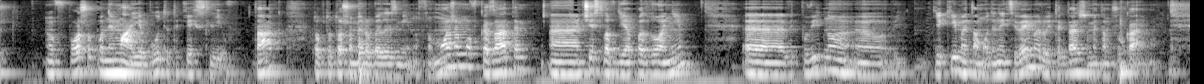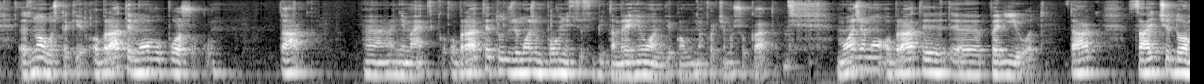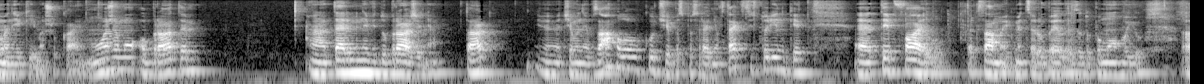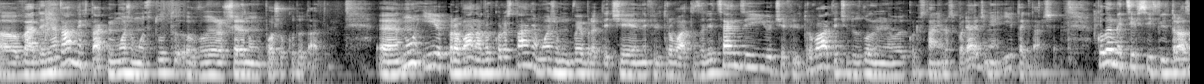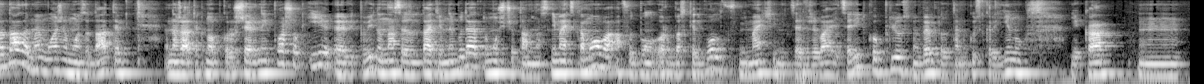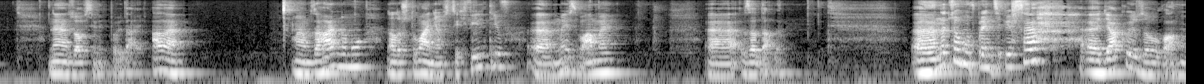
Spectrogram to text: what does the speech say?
в пошуку не має бути таких слів. Так? Тобто то, що ми робили з мінусом. Можемо вказати числа в діапазоні, відповідно, е, які ми там одиниці виміру і так далі ми там шукаємо. Знову ж таки, обрати мову пошуку. Так, е, німецьку. Обрати тут вже можемо повністю собі там регіон, в якому ми хочемо шукати. Можемо обрати е, період. Так, сайт чи домен, який ми шукаємо. Можемо обрати е, терміни відображення. Так, Е, чи вони в заголовку, чи безпосередньо в тексті сторінки. Е, Тип файлу, так само, як ми це робили за допомогою е, введення даних, так, ми можемо ось тут в розширеному пошуку додати. Е, Ну і права на використання можемо вибрати, чи не фільтрувати за ліцензією, чи фільтрувати, чи дозволені на використання розпорядження і так далі. Коли ми ці всі фільтра задали, ми можемо задати, нажати кнопку розширений пошук, і е, відповідно в нас результатів не буде, тому що там у нас німецька мова, а футбол ор баскетбол в Німеччині це вживається рідко. Плюс ми вибрали там якусь країну, яка не зовсім відповідає. Але е, в загальному налаштування ось цих фільтрів е, ми з вами задали. На цьому, в принципі, все. Дякую за увагу.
